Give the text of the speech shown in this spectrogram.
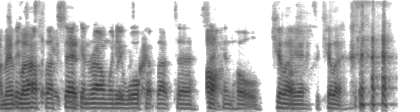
I mean, it's tough that second round when you walk up that uh, oh, second oh, hole. Killer, oh. yeah, it's a killer.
